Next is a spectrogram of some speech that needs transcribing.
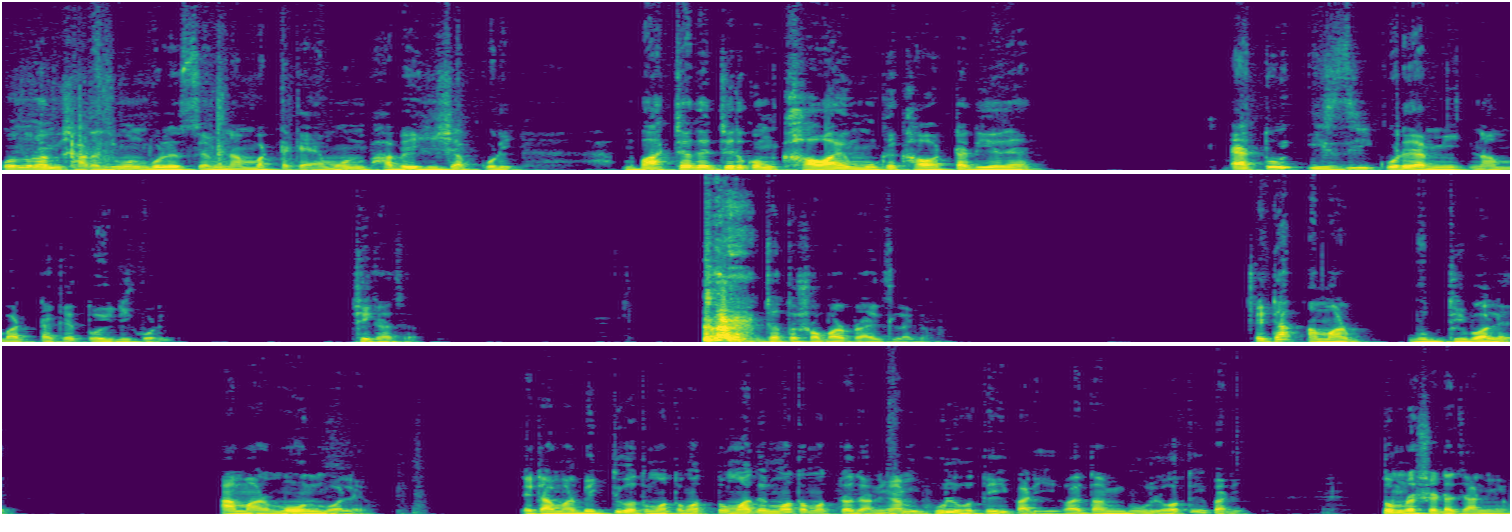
বন্ধুরা, আমি সারা জীবন বলে এসেছি, আমি নাম্বারটাকে এমনভাবে হিসাব করি, বাচ্চাদের যেরকম খাওয়ায়, মুখে খাওয়ারটা দিয়ে দেয় এত ইজি করে আমি নাম্বারটাকে তৈরি করি। ঠিক আছে? যাতে সবার প্রাইজ লাগে। এটা আমার বুদ্ধি বলে, আমার মন বলে। এটা আমার ব্যক্তিগত মতামত, তোমাদের মতামতটা জানি। আমি ভুল হতেই পারি, হয়তো আমি ভুল হতেই পারি। তোমরা সেটা জানিও।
